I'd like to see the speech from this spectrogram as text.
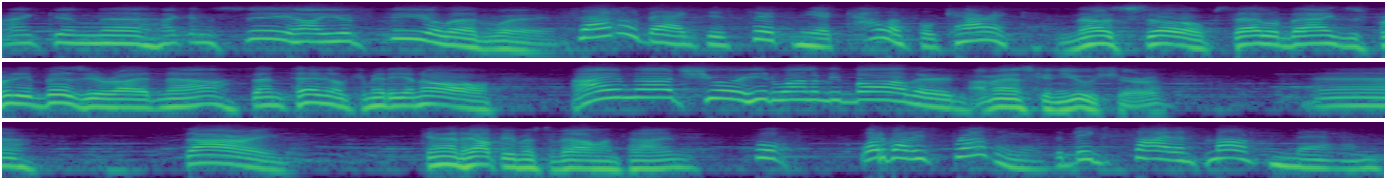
I can, uh, I can see how you'd feel that way. Saddlebags is certainly a colorful character. No soap. Saddlebags is pretty busy right now, Centennial Committee and all. I'm not sure he'd want to be bothered. I'm asking you, Sheriff. Uh, sorry. Can't help you, Mr. Valentine. Well, what about his brother, the big silent mountain man?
